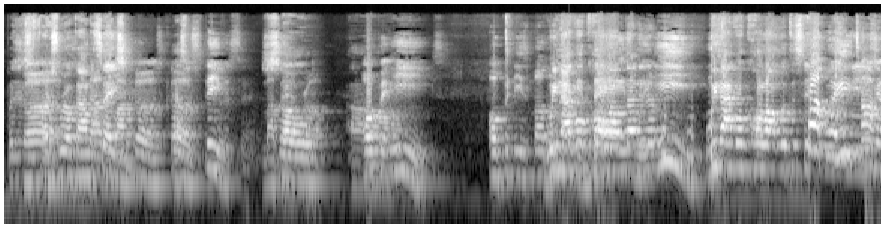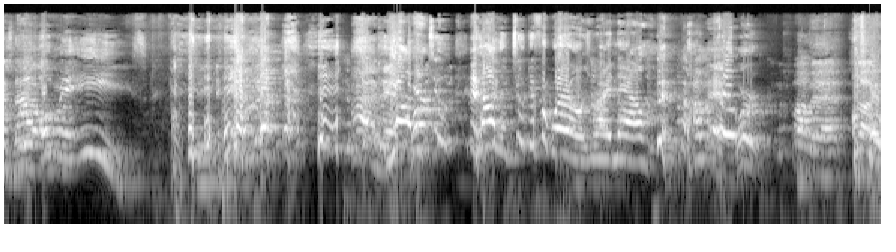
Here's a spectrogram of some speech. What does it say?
But this is the first real conversation. Cuz, cuz Stevenson. My So, bad, bro. uh, Open-eeZ. Open these motherfucking We not gonna call out bags none of with them. ease. We not gonna call out what the situation Fuck what he is. talking It's about. Open one. ease. I'm at Y'all are work. two, y'all are two different worlds right now. I'm at work. My bad. Sorry. So,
